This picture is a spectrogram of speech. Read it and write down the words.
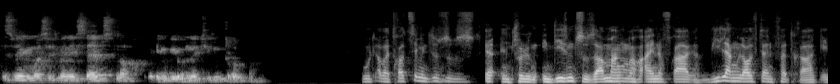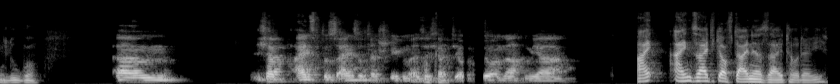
Deswegen muss ich mir nicht selbst noch irgendwie unnötigen Druck machen. Gut, aber trotzdem, in diesem, äh, Entschuldigung, in diesem Zusammenhang noch eine Frage. Wie lange läuft dein Vertrag in Lugo? Ähm, ich habe eins plus eins unterschrieben, also okay. ich habe die Option nach einem Jahr. Ein, einseitig auf deiner Seite oder wie?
